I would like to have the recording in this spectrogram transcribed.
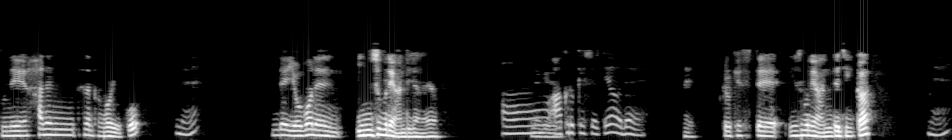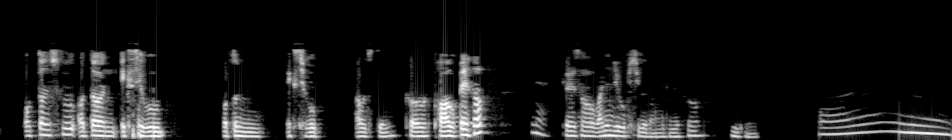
분해하는 하는 방법이 있고 네. 근데 요거는 인수 분해가 안 되잖아요. 어, 네, 네. 아, 그렇게 했을 때요? 네. 그렇게 했을 때 인수 분해가 안 되니까 네. 어떤 수 어떤 x 제곱 어떤 x 제곱 아무튼 그거 더하고 빼서 네. 그래서 완전 제곱식을 만들어서 됩니다. 오,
